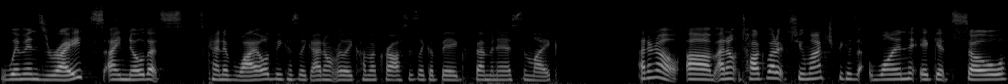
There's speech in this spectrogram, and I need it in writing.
women's rights. I know that's kind of wild because like I don't really come across as like a big feminist and like I don't know. Um, I don't talk about it too much because one, it gets so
